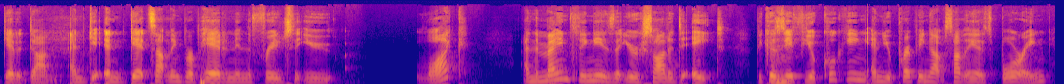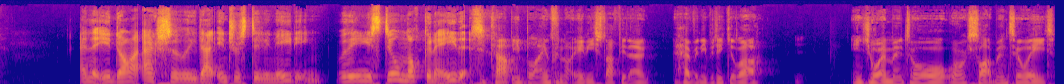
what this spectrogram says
get it done and get and get something prepared and in the fridge that you like and the main thing is that you're excited to eat because hmm. if you're cooking and you're prepping up something that's boring and that you're not actually that interested in eating, well, then you're still not going to eat it. you can't be blamed for not eating stuff you don't have any particular enjoyment or, or excitement to eat.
